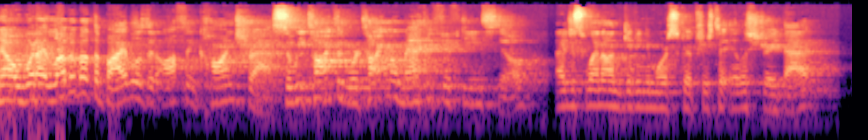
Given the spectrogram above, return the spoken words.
Now, what I love about the Bible is it often contrasts. So we talked, we're talking about Matthew 15 still. I just went on giving you more scriptures to illustrate that.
